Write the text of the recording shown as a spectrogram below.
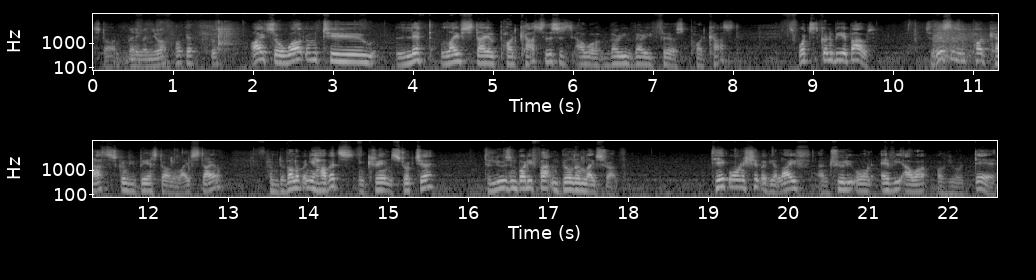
Start. Ready when you are. Okay. Go. All right, so welcome to Lift Lifestyle Podcast. So this is our very, very first podcast. So what's it going to be about? So this is a podcast It's going to be based on lifestyle, from developing your habits and creating structure, to losing body fat and building life strength. Take ownership of your life and truly own every hour of your day.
